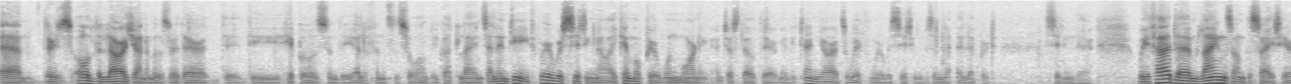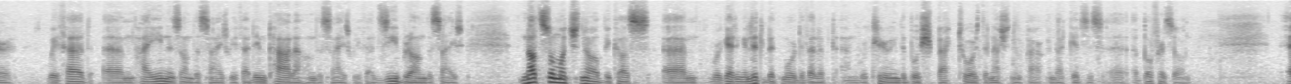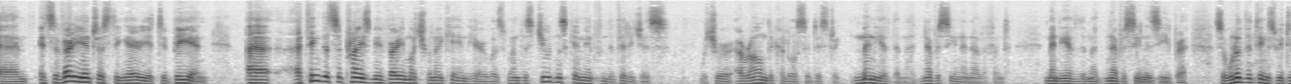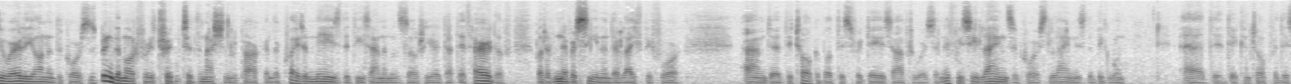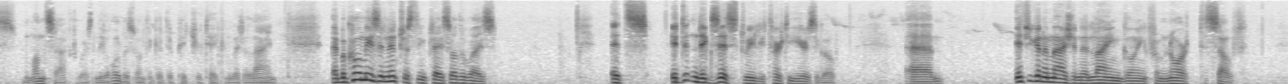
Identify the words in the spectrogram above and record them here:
Um, there's all the large animals are there, the, the hippos and the elephants and so on. We've got lions, and indeed, where we're sitting now, I came up here one morning, and just out there, maybe 10 yards away from where we're sitting, there was a, le- a leopard sitting there. We've had um, lions on the site here. We've had um, hyenas on the site. We've had impala on the site. We've had zebra on the site. Not so much now because um, we're getting a little bit more developed and we're clearing the bush back towards the national park, and that gives us a, a buffer zone. Um, it's a very interesting area to be in. Uh, a thing that surprised me very much when I came here was when the students came in from the villages, which were around the Kilosa district, many of them had never seen an elephant. Many of them had never seen a zebra. So one of the things we do early on in the course is bring them out for a trip to the national park, and they're quite amazed at these animals out here that they've heard of but have never seen in their life before. And uh, they talk about this for days afterwards. And if we see lions, of course, the lion is the big one. Uh, they, they can talk for this months afterwards, and they always want to get their picture taken with a lion. And Mikumi is an interesting place. Otherwise, it's it didn't exist really 30 years ago. Um, if you can imagine a line going from north to south,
